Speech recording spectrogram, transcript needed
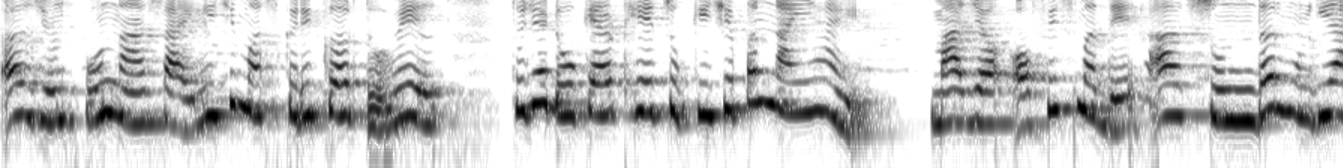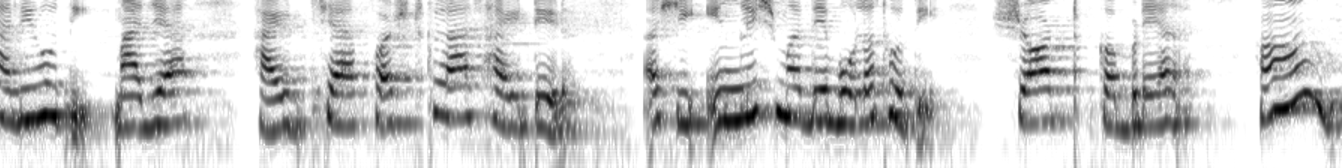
अर्जुन पुन्हा सायलीची मस्करी करतो. वेल तुझ्या डोक्यात हे चुकीचे पण नाही आहे. माझ्या ऑफिसमध्ये आज सुंदर मुलगी आली होती. माझ्या हाईटच्या फर्स्ट क्लास हायटेड अशी इंग्लिशमध्ये बोलत होती. शॉर्ट कपडे हं?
